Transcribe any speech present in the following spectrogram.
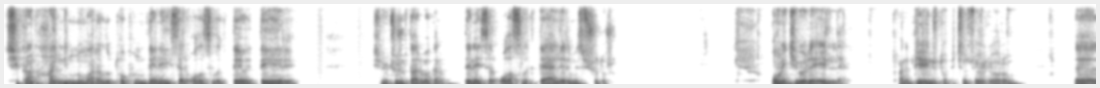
çıkan hangi numaralı topun deneysel olasılık de değeri Şimdi çocuklar bakın deneysel olasılık değerlerimiz şudur. 12 bölü 50. Hani birinci top için söylüyorum. E, ee,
